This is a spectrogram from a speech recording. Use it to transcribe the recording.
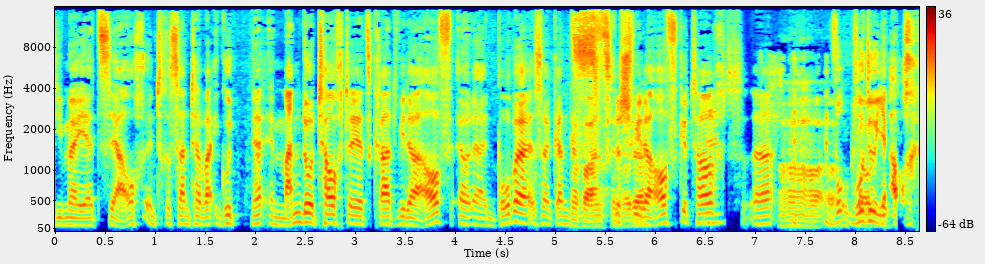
die man jetzt ja auch interessanterweise, gut, ne, im Mando taucht er jetzt gerade wieder auf, äh, oder in Boba ist er ganz Ja, Wahnsinn, frisch oder? wieder aufgetaucht. Äh, Oh, wo, wo du ja auch,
